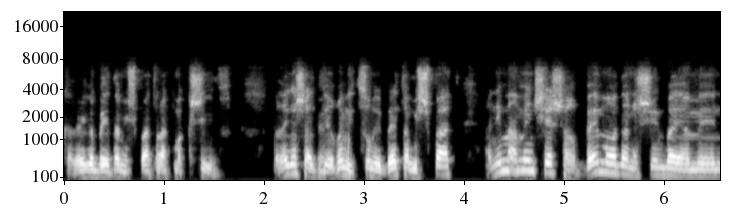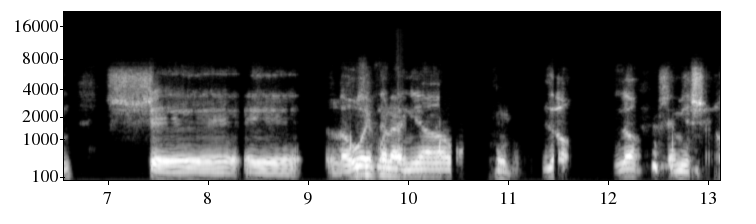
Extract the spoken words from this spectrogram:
כרגע בית המשפט רק מקשיב. ברגע שהדברים כן. יצאו מבית המשפט, אני מאמין שיש הרבה מאוד אנשים בימין שראו את נתניהו... לא, לא, שהם ישנו.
